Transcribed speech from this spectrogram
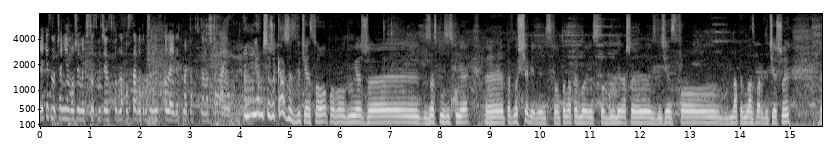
Jakie znaczenie może mieć to zwycięstwo dla postawy drużyny w kolejnych meczach, które nas czekają? Ja myślę, że każde zwycięstwo powoduje, że zespół zyskuje e, pewność siebie, więc to, to na pewno jest to drugie nasze zwycięstwo, na pewno nas bardzo cieszy. E,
